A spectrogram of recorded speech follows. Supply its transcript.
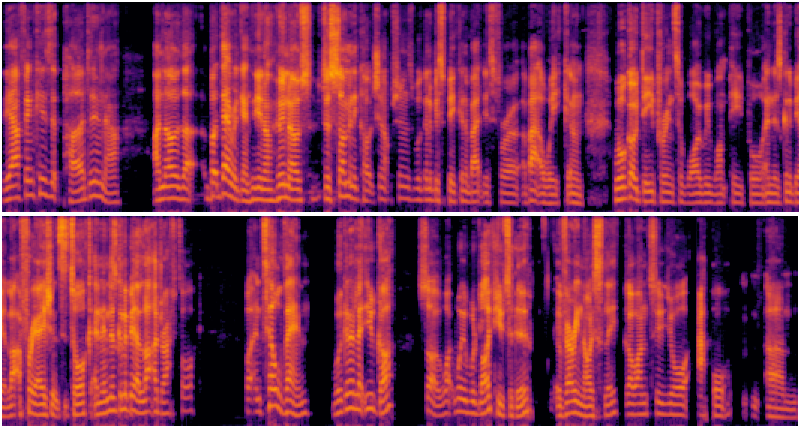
Yeah, I think he's at Purdue now. I know that, but there again, you know, who knows? There's so many coaching options. We're going to be speaking about this for a, about a week, and we'll go deeper into why we want people. And there's going to be a lot of free agents to talk, and then there's going to be a lot of draft talk. But until then, we're going to let you go. So, what we would like you to do very nicely, go onto your Apple um,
